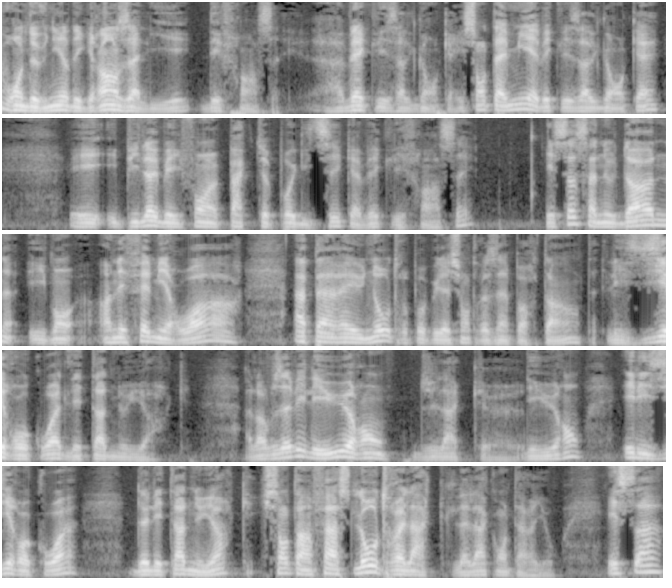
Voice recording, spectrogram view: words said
vont devenir des grands alliés des Français avec les Algonquins. Ils sont amis avec les Algonquins et, puis là, bien, ils font un pacte politique avec les Français. Et ça, ça nous donne, ils vont, en effet miroir, apparaît une autre population très importante, les Iroquois de l'État de New York. Alors, vous avez les Hurons du lac euh, des Hurons et les Iroquois de l'État de New York qui sont en face l'autre lac, le lac Ontario. Et ça,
